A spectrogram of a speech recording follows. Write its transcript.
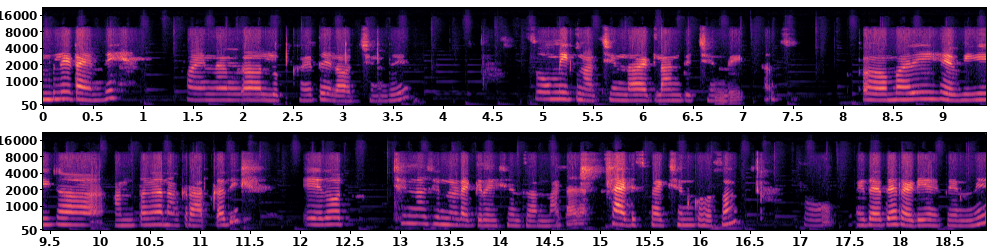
కంప్లీట్ అయింది. ఫైనల్గా లుక్ అయితే ఇలా వచ్చింది. సో మీకు నచ్చిందా? ఎట్లా అనిపించింది? మరి హెవీగా అంతగా నాకు రాదు కదా. ఏదో చిన్న చిన్న డెకరేషన్స్ అన్నమాట. సాటిస్ఫాక్షన్ కోసం. సో ఇదైతే రెడీ అయిపోయింది.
